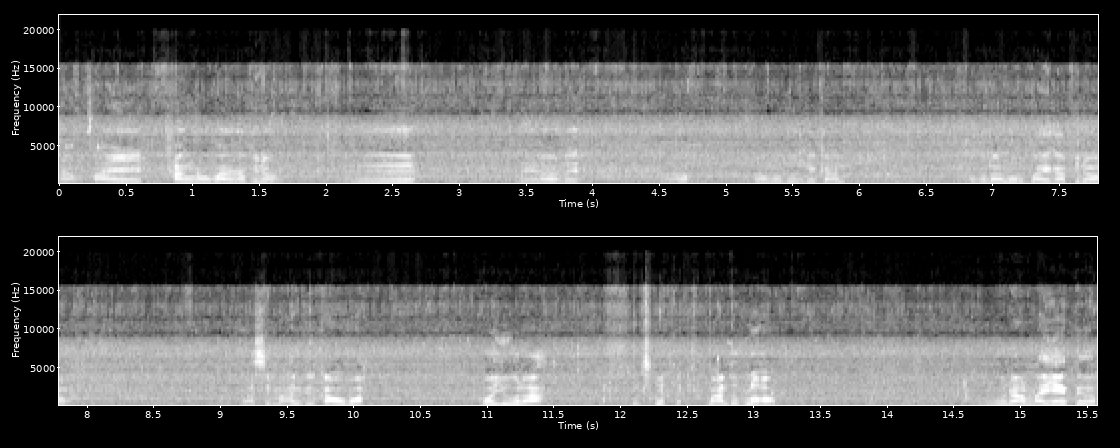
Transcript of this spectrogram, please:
น้ำไฟทางออกมาครับพี่น้อง เออแน่นอนเลยเอาเอามาเบิ่งด้วยกันเรากำลังลงไปครับพี่น้องว่าสิมันคือเก่าบ่บ่อยู่ละ มันทุกรอบโอ้น้ำไหลแห้งเติบ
